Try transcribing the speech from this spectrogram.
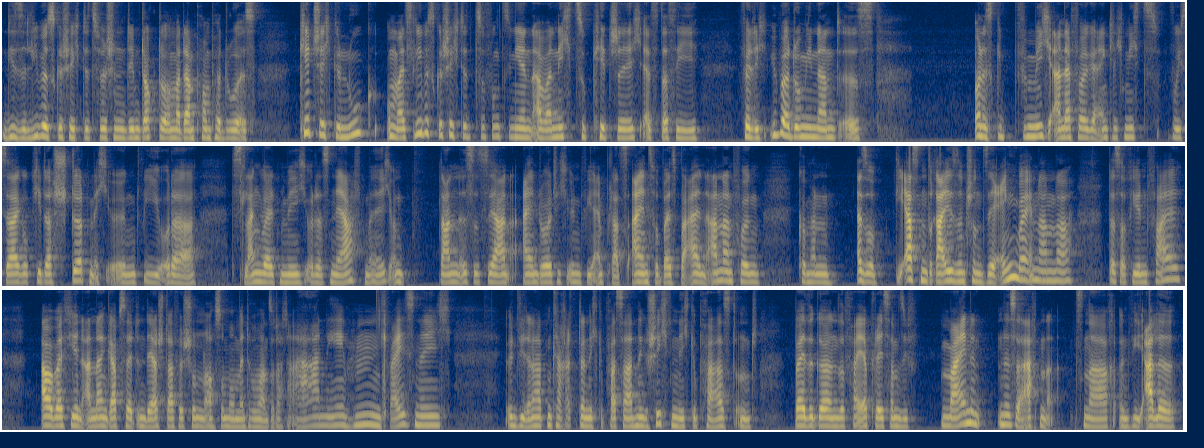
Diese Liebesgeschichte zwischen dem Doktor und Madame Pompadour ist kitschig genug, um als Liebesgeschichte zu funktionieren, aber nicht zu kitschig, als dass sie völlig überdominant ist. Und es gibt für mich an der Folge eigentlich nichts, wo ich sage, okay, das stört mich irgendwie oder das langweilt mich oder das nervt mich. Und dann ist es ja eindeutig irgendwie ein Platz 1, wobei es bei allen anderen Folgen kann man, also die ersten drei sind schon sehr eng beieinander, das auf jeden Fall. Aber bei vielen anderen gab es halt in der Staffel schon auch so Momente, wo man so dachte, ah, nee, hm, ich weiß nicht. Irgendwie dann hat ein Charakter nicht gepasst, dann hat eine Geschichte nicht gepasst. Und bei The Girl in the Fireplace haben sie meines Erachtens nach irgendwie alle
